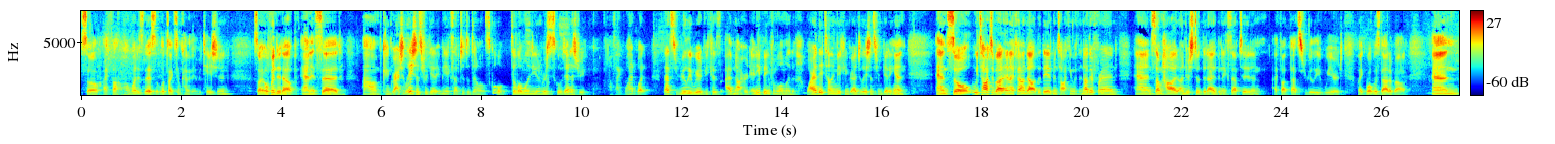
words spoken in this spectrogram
So I thought, oh, what is this? It looked like some kind of invitation. So I opened it up and it said, um, congratulations for getting me accepted to dental school, to Loma University School of Dentistry. I was like, what? What? That's really weird because I've not heard anything from Loma Why are they telling me congratulations from getting in? And so we talked about it, and I found out that they had been talking with another friend, and somehow I understood that I had been accepted, and I thought that's really weird. Like, what was that about? And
